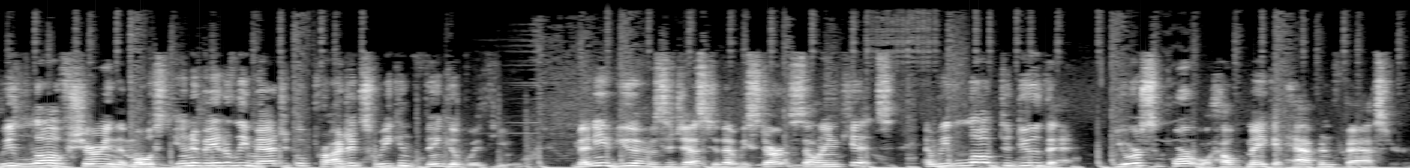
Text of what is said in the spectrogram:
We love sharing the most innovatively magical projects we can think of with you. Many of you have suggested that we start selling kits, and we'd love to do that. Your support will help make it happen faster.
